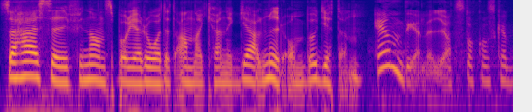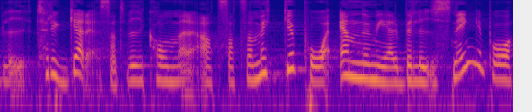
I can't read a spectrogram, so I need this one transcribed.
Så här säger finansborgarrådet Anna König Galmyr om budgeten. En del är ju att Stockholm ska bli tryggare så att vi kommer att satsa mycket på ännu mer belysning, på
